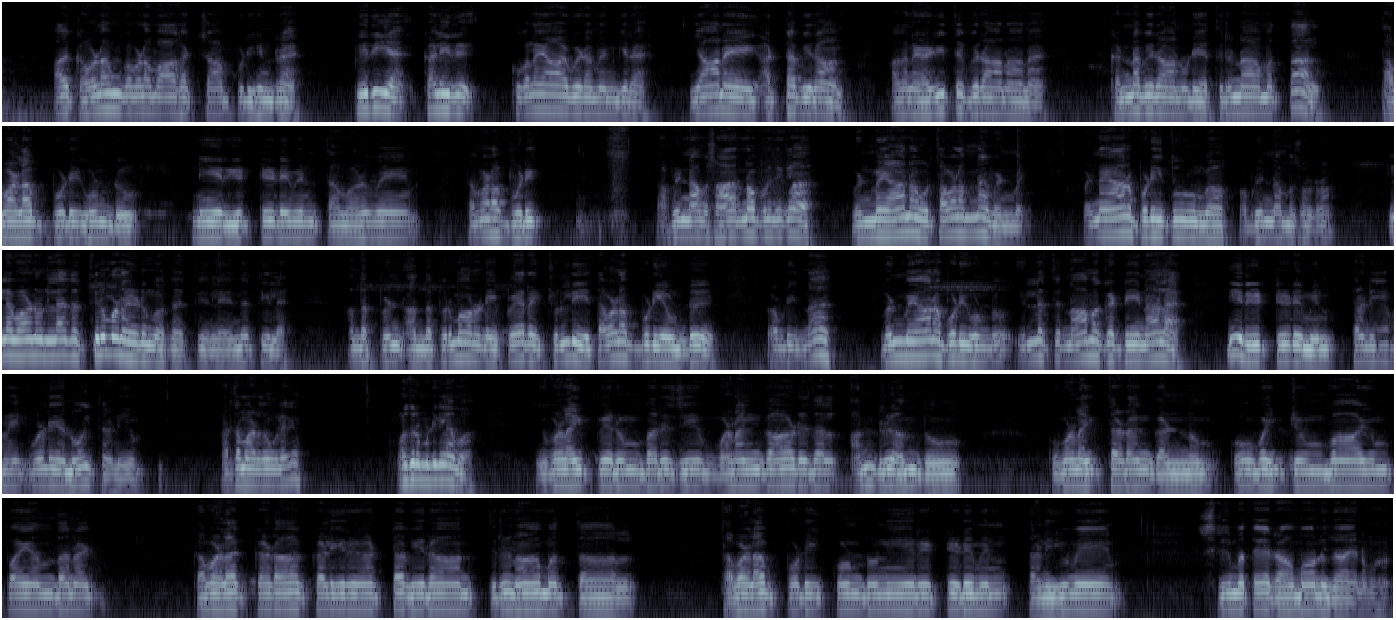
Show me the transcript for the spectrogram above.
அது கவளம் கவளமாக சாப்பிடுகின்ற பெரிய களிறு குவலையாவிடம் என்கிற யானையை அட்டபிரான் அதனை அழித்த பிரானான கண்ணபிரானுடைய திருநாமத்தால் தவளப்பொடி கொண்டு நீர் இட்டிடுமின் தமிழுமே தவளப்பொடி அப்படின்னு நாம் சாதாரணமாக புரிஞ்சுக்கலாம். வெண்மையான ஒரு தவளம்னா வெண்மை. வெண்மையான பொடி தூவுங்க அப்படின்னு நம்ம சொல்கிறோம் இல்லை வேணும் இல்லை இந்த திருமணம் இடுங்க நெத்தியில் நெத்தியில் அந்த பெண் அந்த பெருமானுடைய பேரை சொல்லி தவளப்பொடி உண்டு அப்படின்னா வெண்மையான பொடி கொண்டு இல்லத்து நாமக்கட்டியினால் நீர் இட்டிடு மின் இவளுடைய நோய் தணியும் அர்த்தமானது உங்களுக்கு? மதுர முடிக்கலாமா? இவளை பெரும் பரிசு வணங்காடுதல் அன்று அந்தும் குவளை தடங்கண்ணும் கோவை வாயும் பயந்தனள். கவளக்கடா களிறு அட்டபிரான் திருநாமத்தால். தவளப்பொடி கொண்டு நீரிட்டிடுமின் தணியுமே. ஸ்ரீமதே ராமானுஜாய நம.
